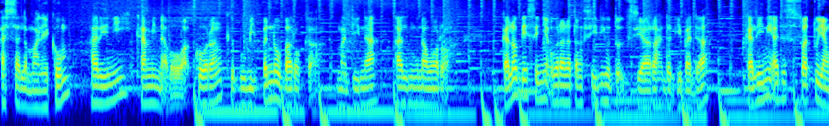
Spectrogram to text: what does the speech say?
Assalamualaikum. Hari ini kami nak bawa korang ke bumi penuh barokah, Madinah Al-Munawwarah. Kalau biasanya orang datang sini untuk ziarah dan ibadah, kali ini ada sesuatu yang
